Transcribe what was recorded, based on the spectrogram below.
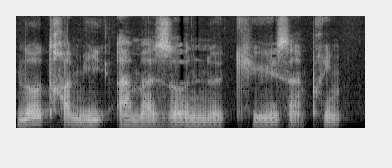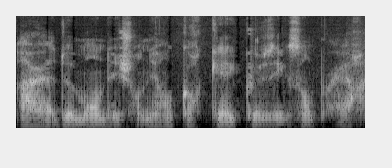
notre ami Amazon qui les imprime à la demande et j'en ai encore quelques exemplaires.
